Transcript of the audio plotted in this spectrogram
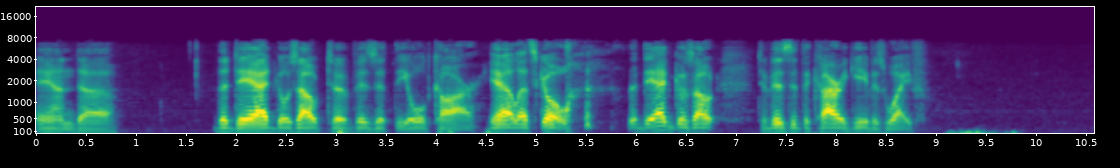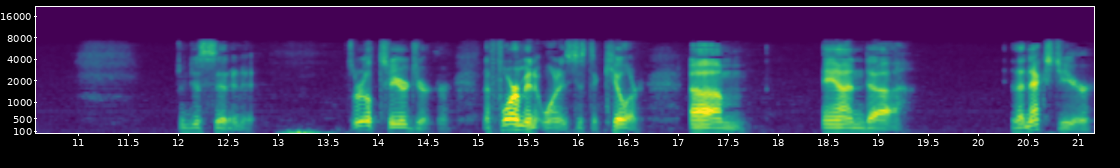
and uh, the dad goes out to visit the old car. Yeah, let's go. the dad goes out to visit the car he gave his wife. And just sit in it. It's a real tearjerker. The four minute one is just a killer. Um, and uh, the next year,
